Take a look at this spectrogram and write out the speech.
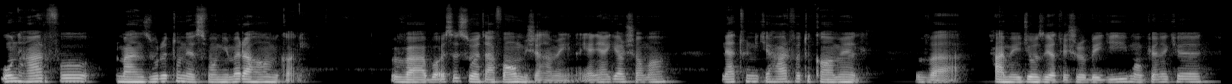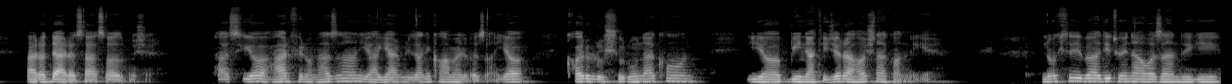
اون حرف رو منظورتون نصف و نیمه رها می‌کنی و باعث سوء تفاهم میشه همه اینا. یعنی اگر شما نتونی که حرفتو کامل و همه جزئیاتش رو بگی ممکنه که برات درس اساس باشه. پس یا حرفی رو نزن یا اگر می‌زنی کامل بزن. یا کار رو شروع نکن یا بی نتیجه رهاش نکن دیگه. نکته بعدی توی نوازندگی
